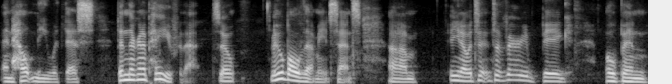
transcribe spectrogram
and help me with this then they're going to pay you for that. So i hope all of that made sense. Um, you know it's a, it's a very big open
